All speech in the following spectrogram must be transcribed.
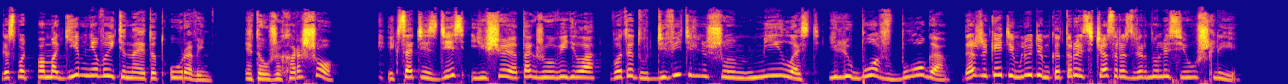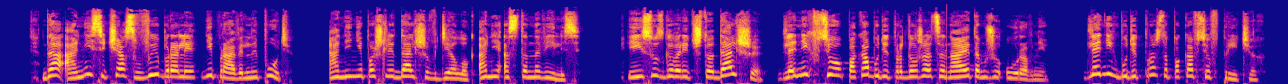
Господь, помоги мне выйти на этот уровень, это уже хорошо. И, кстати, здесь еще я также увидела вот эту удивительнейшую милость и любовь Бога даже к этим людям, которые сейчас развернулись и ушли. Да, они сейчас выбрали неправильный путь. Они не пошли дальше в диалог, они остановились. И Иисус говорит, что дальше для них все пока будет продолжаться на этом же уровне. Для них будет просто пока все в притчах.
